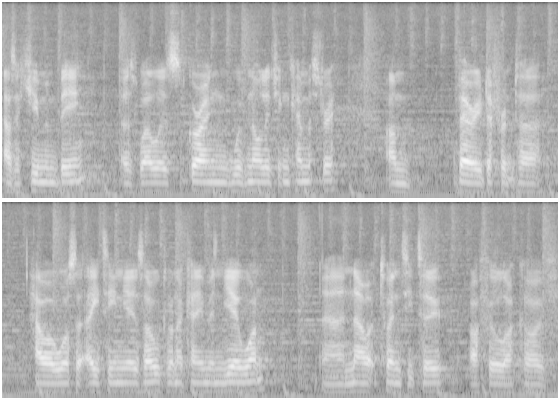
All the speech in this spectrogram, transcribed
as a human being as well as growing with knowledge in chemistry. I'm very different to how I was at 18 years old when I came in year one. And now at 22, I feel like I've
